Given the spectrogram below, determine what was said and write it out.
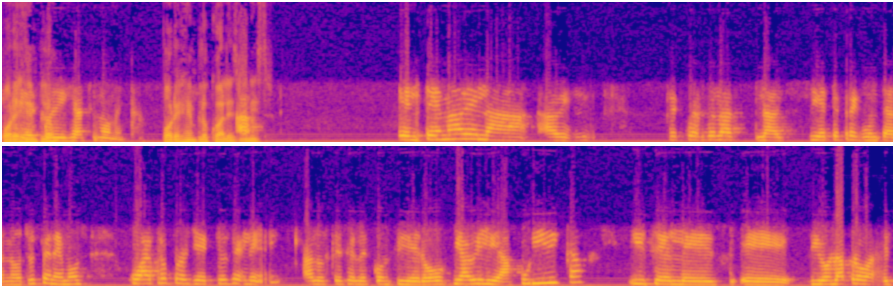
por ejemplo, eso dije hace un momento. Por ejemplo, ¿cuáles, ah, ministra? El tema de la, a ver, recuerdo las, las siete preguntas. Nosotros tenemos cuatro proyectos de ley a los que se les consideró viabilidad jurídica y se les eh, dio la aprobación,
